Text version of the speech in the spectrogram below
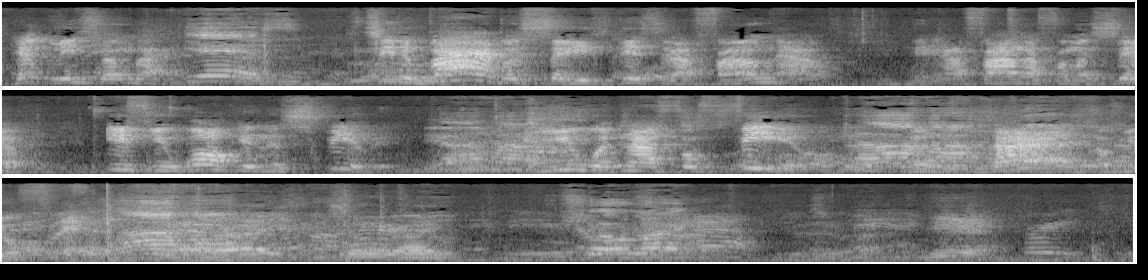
Help me somebody. Yes. See, the Bible says this that I found out, and I found out for myself. If you walk in the spirit, uh-huh. you will not fulfill the uh-huh. desires of your flesh. Uh-huh. All right. You sure right. You sure right. Yeah.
